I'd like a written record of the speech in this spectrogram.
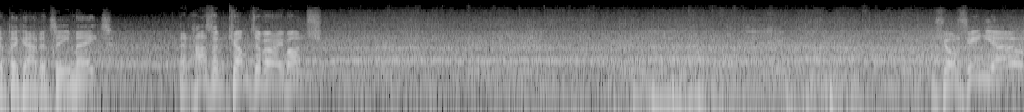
To pick out a teammate. It hasn't come to very much. Jorginho.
